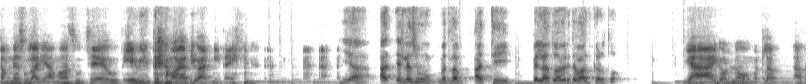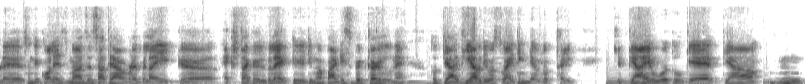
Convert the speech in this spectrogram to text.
તમને શું લાગે? આમાં શું છે? એવું એવી રીતે મારાથી વાત નહીં થાય. યા એટલે શું? મતલબ આજથી પહેલા તો આવી રીતે વાત કરતો? યા આઈ ડોન્ટ નો મતલબ આપણે શું કે કોલેજમાં જ સાથે આપણે પેલા એક એક્સ્ટ્રા કરિક્યુલર એક્ટિવિટીમાં પાર્ટિસિપેટ કર્યું ને તો ત્યારથી આ બધી વસ્તુ આઈ થિંક ડેવલપ થઈ. કે ત્યાં એવું હતું કે ત્યાં હું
